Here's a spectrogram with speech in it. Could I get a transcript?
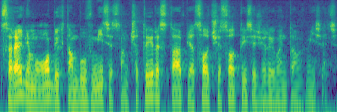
в середньому обіг там був в місяць там, 400, 500, 600 тисяч гривень там, в місяць.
